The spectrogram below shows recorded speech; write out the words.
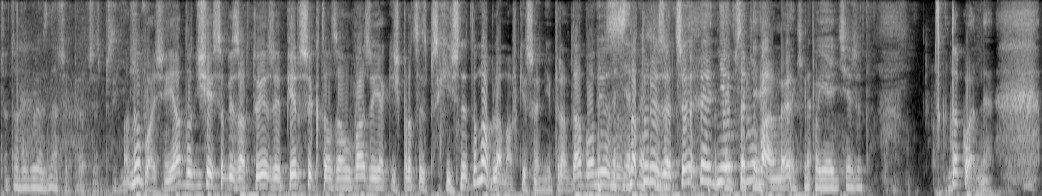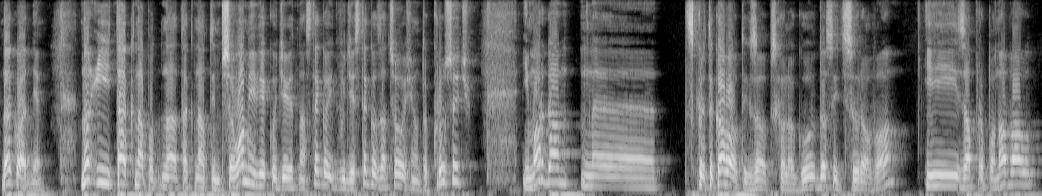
Co to w ogóle znaczy proces psychiczny? No właśnie, ja do dzisiaj sobie żartuję, że pierwszy, kto zauważy jakiś proces psychiczny, to Nobla ma w kieszeni, prawda? Bo on jest z natury rzeczy nieobserwowalny. Takie, takie pojęcie, że to... Dokładnie, dokładnie. No i tak na, na, tak na tym przełomie wieku XIX i XX zaczęło się to kruszyć i Morgan e, skrytykował tych zoopsychologów dosyć surowo i zaproponował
